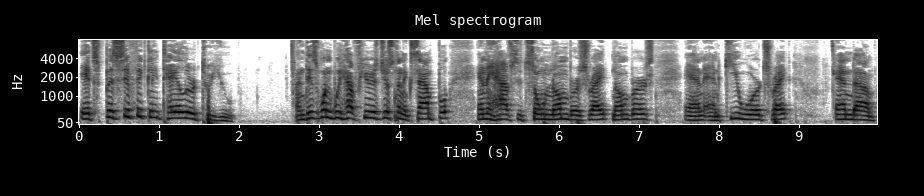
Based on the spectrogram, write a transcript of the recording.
It's specifically tailored to you. And this one we have here is just an example, and it has its own numbers, right? Numbers and and keywords, right? And um,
